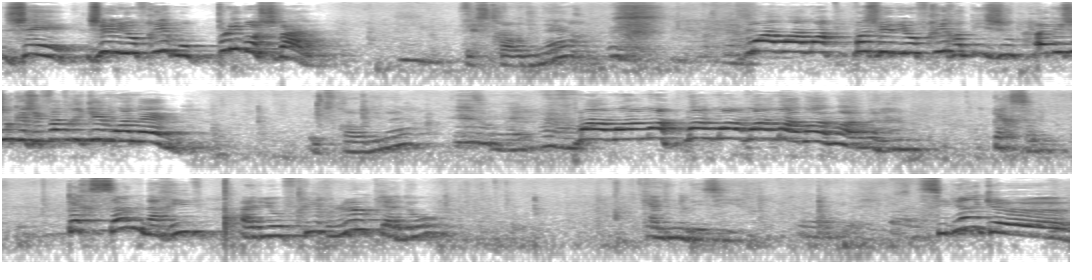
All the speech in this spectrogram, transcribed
je vais lui offrir mon plus beau cheval. Extraordinaire. Moi, moi, moi, moi, je vais lui offrir un bijou, un bijou que j'ai fabriqué moi-même. Extraordinaire. Moi, moi, moi, moi, moi, moi, moi, moi, moi. Personne. Personne n'arrive à lui offrir le cadeau qu'elle désire. Si bien que,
